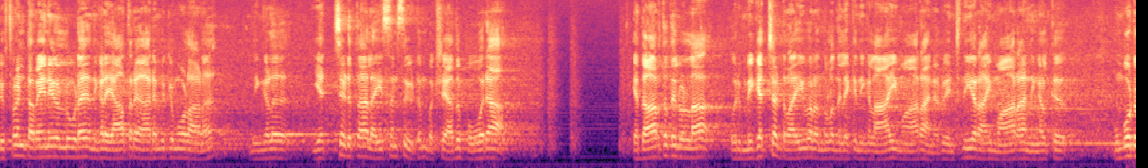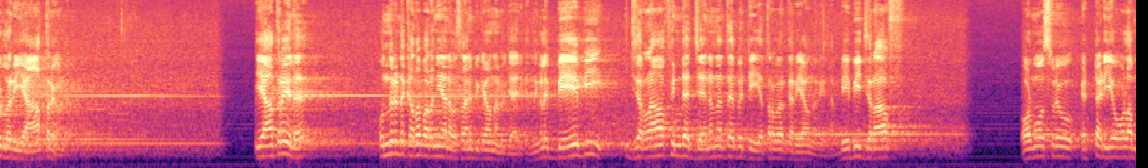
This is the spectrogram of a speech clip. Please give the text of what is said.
ഡിഫറെന്റ് ടെറൈനുകളിലൂടെ നിങ്ങളുടെ യാത്ര ആരംഭിക്കുമ്പോഴാണ് നിങ്ങൾ എച്ച് എച്ചെടുത്ത ലൈസൻസ് കിട്ടും. പക്ഷേ അത് പോരാ. യഥാർത്ഥത്തിലുള്ള ഒരു മികച്ച ഡ്രൈവർ എന്നുള്ള നിലയ്ക്ക് നിങ്ങളായി മാറാൻ ഒരു എഞ്ചിനീയർ ആയി മാറാൻ നിങ്ങൾക്ക് മുമ്പോട്ടുള്ളൊരു യാത്രയുണ്ട്. യാത്രയിൽ ഒന്ന് രണ്ട് കഥ പറഞ്ഞ് ഞാൻ അവസാനിപ്പിക്കാമെന്നാണ് വിചാരിക്കുന്നത്. നിങ്ങൾ ബേബി ജിറാഫിന്റെ ജനനത്തെ പറ്റി എത്ര പേർക്ക് അറിയാവുന്നറിയില്ല ബേബി ജിറാഫ് ഓൾമോസ്റ്റ് ഒരു എട്ടടിയോളം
